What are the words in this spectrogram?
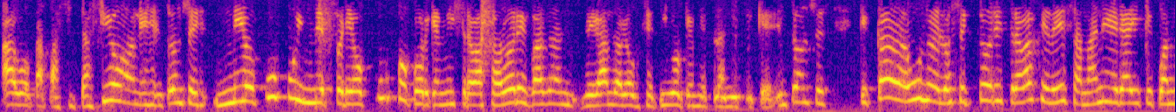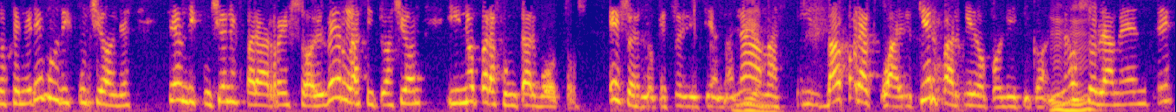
hago capacitaciones, entonces me ocupo y me preocupo porque mis trabajadores vayan llegando al objetivo que me planifiqué. Entonces, que cada uno de los sectores trabaje de esa manera y que cuando generemos discusiones, sean discusiones para resolver la situación y no para juntar votos. Eso es lo que estoy diciendo, nada más. Y va para cualquier partido político, no solamente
